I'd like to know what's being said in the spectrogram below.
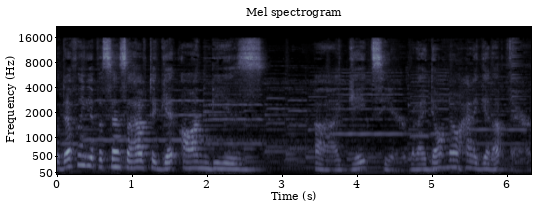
So definitely get the sense I have to get on these uh, gates here, but I don't know how to get up there.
